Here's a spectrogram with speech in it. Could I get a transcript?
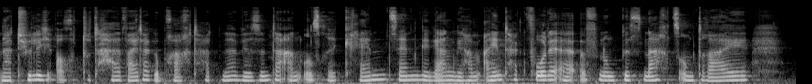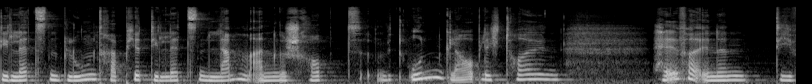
natürlich auch total weitergebracht hat. Ne? Wir sind da an unsere Grenzen gegangen. Wir haben einen Tag vor der Eröffnung bis nachts um drei die letzten Blumen drapiert, die letzten Lampen angeschraubt mit unglaublich tollen HelferInnen, die,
